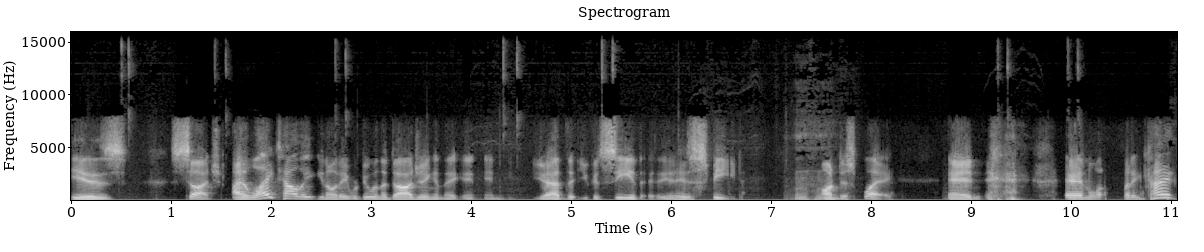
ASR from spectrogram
is such. I liked how they you know they were doing the dodging and they and you had that you could see the, his speed on display, and and but it kind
